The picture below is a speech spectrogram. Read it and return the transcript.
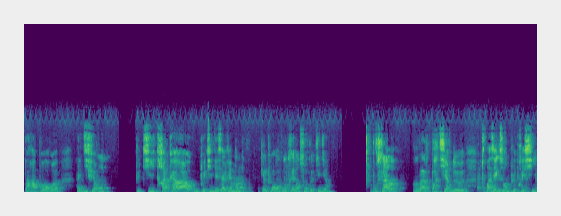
par rapport euh, à différents petits tracas ou petits désagréments qu'elle peut rencontrer dans son quotidien? Pour cela, on va partir de trois exemples précis.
